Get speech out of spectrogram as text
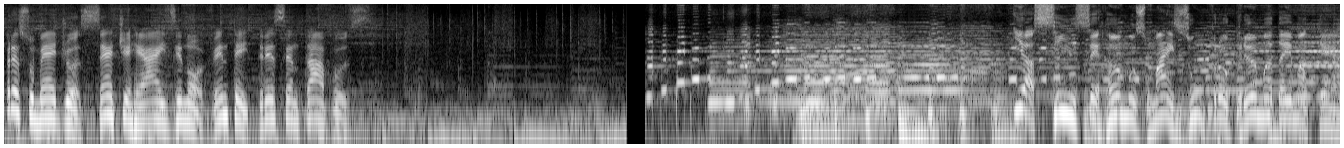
preço médio R$ 7,93. E assim encerramos mais um programa da Emater.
